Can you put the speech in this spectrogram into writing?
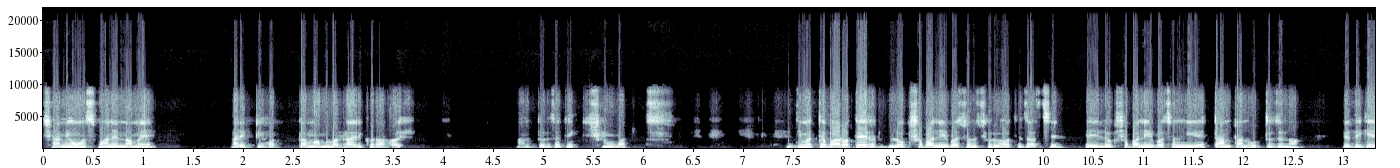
শামীম ওসমানের নামে আরেকটি হত্যা মামলা দায়ের করা হয়। আন্তর্জাতিক সংবাদ। ইতিমধ্যে ভারতের লোকসভা নির্বাচন শুরু হতে যাচ্ছে। এই লোকসভা নির্বাচন নিয়ে টান টান উত্তেজনা। এদিকে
